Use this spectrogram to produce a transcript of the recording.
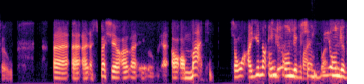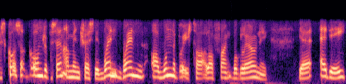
two, uh, uh, especially on, uh, are, are mad. So what, are you not Hundred percent, hundred percent, hundred percent. I'm interested. When when I won the British title off Frank Buglioni, yeah, Eddie,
